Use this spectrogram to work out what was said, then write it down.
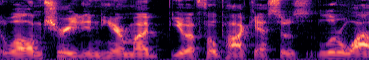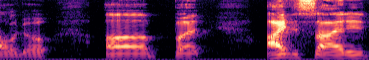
Well, I'm sure you didn't hear my UFO podcast. It was a little while ago. Uh, but I decided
